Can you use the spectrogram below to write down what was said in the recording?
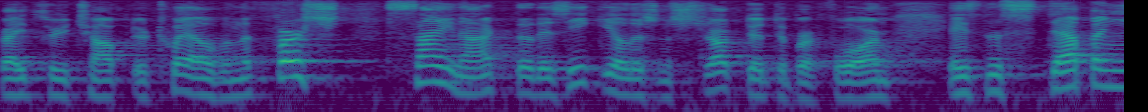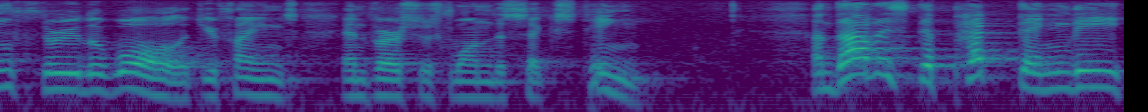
right through chapter 12. And the first sign act that Ezekiel is instructed to perform is the stepping through the wall that you find in verses 1 to 16. And that is depicting the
